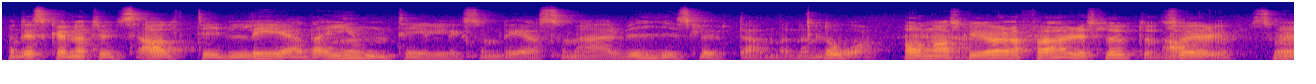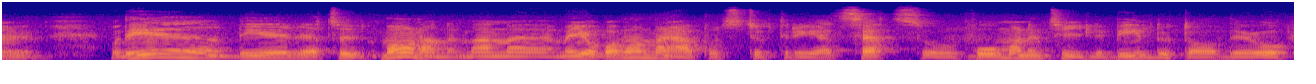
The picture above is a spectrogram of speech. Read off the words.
Men det ska naturligtvis alltid leda in till liksom det som är vi i slutändan ändå. Ja, man ska göra affärer i slutet, så Ja, är det ju. Så är det. Och det är, det är rätt så utmanande men, eh, men jobbar man med det här på ett strukturerat sätt så får man en tydlig bild utav det och,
